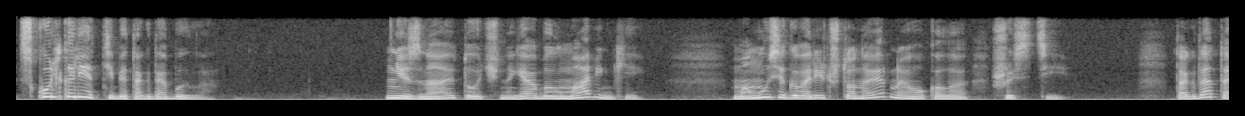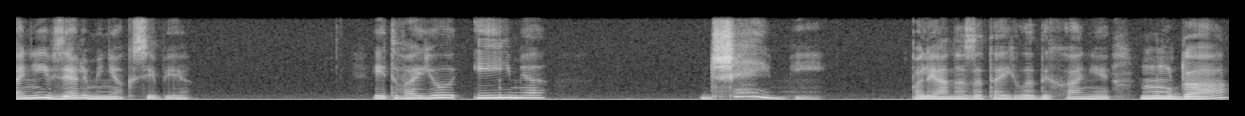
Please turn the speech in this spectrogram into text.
Сколько лет тебе тогда было? Не знаю точно, я был маленький. Мамуся говорит, что, наверное, около шести. Тогда-то они взяли меня к себе. И твое имя Джейми? Полиана затаила дыхание. Ну да,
